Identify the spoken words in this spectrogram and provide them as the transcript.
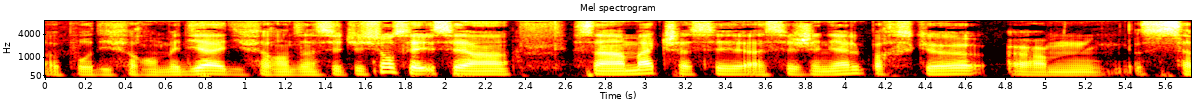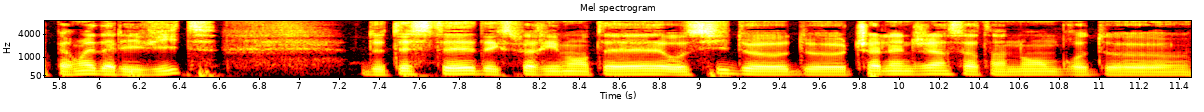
euh, pour différents médias et différentes institutions. C'est un, match assez, génial parce que euh, ça permet d'aller vite, de tester, d'expérimenter, aussi de, challenger un certain nombre de,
